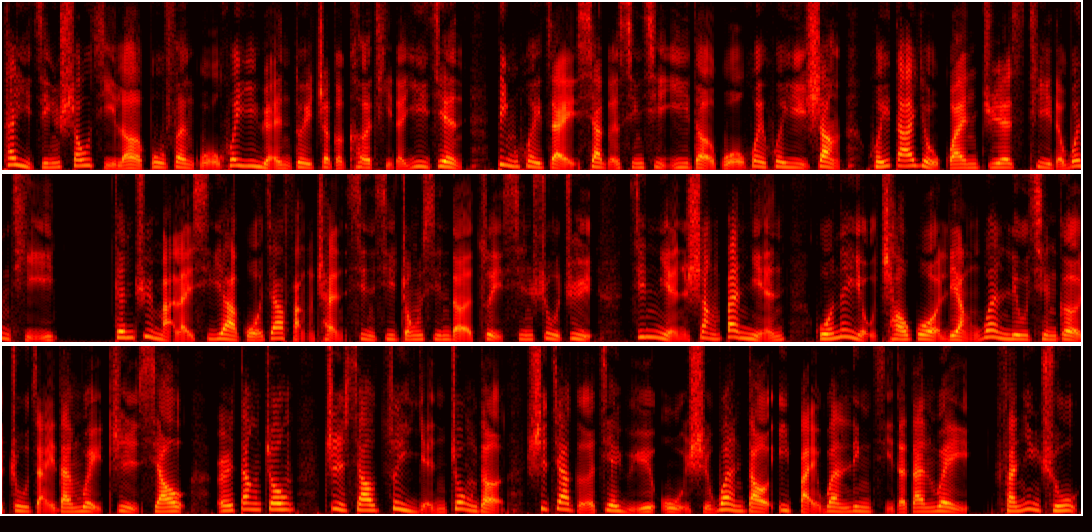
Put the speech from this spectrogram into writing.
他已经收集了部分国会议员对这个课题的意见，并会在下个星期一的国会会议上回答有关 GST 的问题。根据马来西亚国家房产信息中心的最新数据，今年上半年国内有超过两万六千个住宅单位滞销，而当中滞销最严重的是价格介于五十万到一百万令吉的单位，反映出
